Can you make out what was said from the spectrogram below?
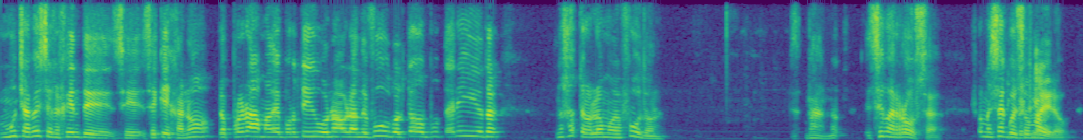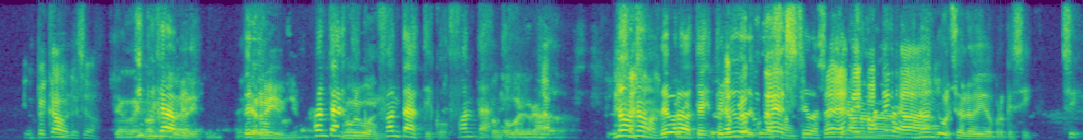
muchas veces la gente se, queja, ¿no? Los programas deportivos no hablan de fútbol, todo puterío. Nosotros hablamos de fútbol. Seba Rosa, yo me saco el sombrero. Impecable, eso. Impecable. Terrible. Fantástico, fantástico, fantástico. No, no, de verdad, te, lo digo de corazón, Seba. no, manera... no, endulzo el oído porque sí. sí.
